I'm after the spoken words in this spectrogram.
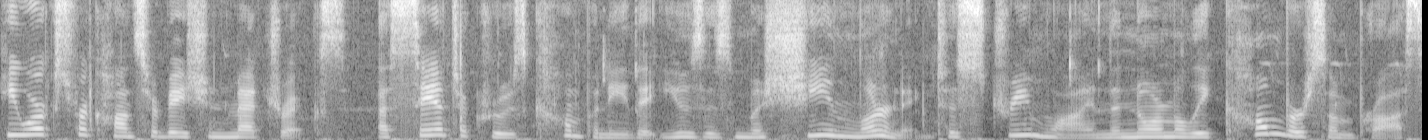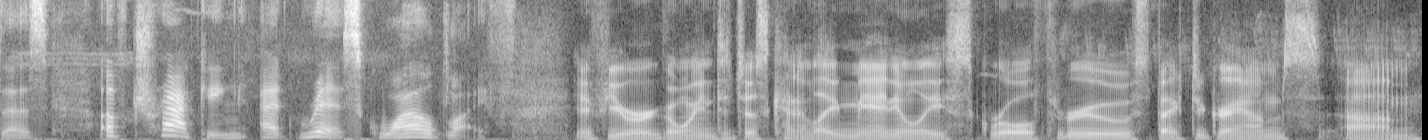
He works for Conservation Metrics, a Santa Cruz company that uses machine learning to streamline the normally cumbersome process of tracking at-risk wildlife. If you were going to just kind of like manually scroll through spectrograms, um,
